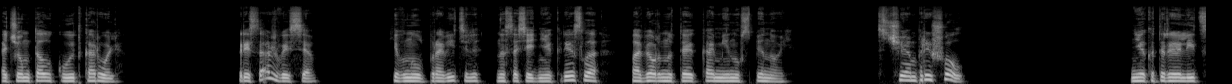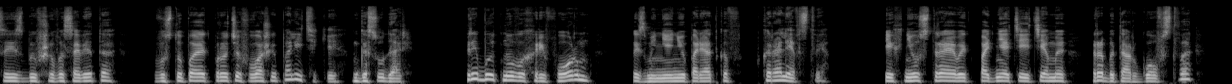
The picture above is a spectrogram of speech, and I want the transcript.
о чем толкует король. «Присаживайся», — кивнул правитель на соседнее кресло, повернутое к камину спиной. «С чем пришел?» «Некоторые лица из бывшего совета выступают против вашей политики, государь. Требуют новых реформ по изменению порядков в королевстве. Их не устраивает поднятие темы работорговства —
